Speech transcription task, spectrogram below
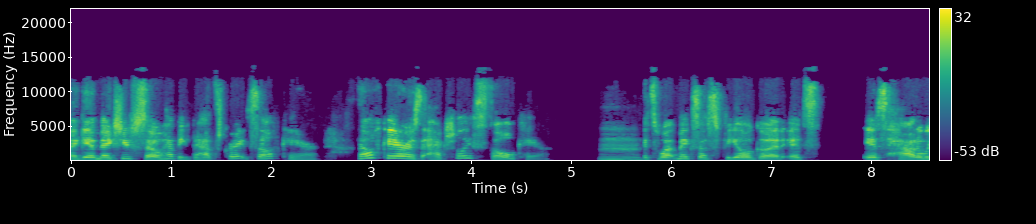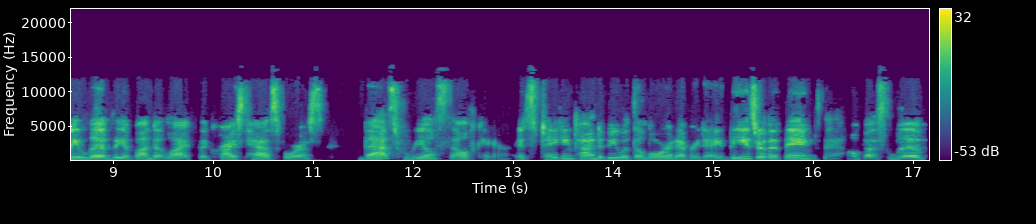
Like it makes you so happy. That's great self care. Self care is actually soul care. Mm. It's what makes us feel good. It's it's how do we live the abundant life that Christ has for us? that's real self care. It's taking time to be with the Lord every day. These are the things that help us live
